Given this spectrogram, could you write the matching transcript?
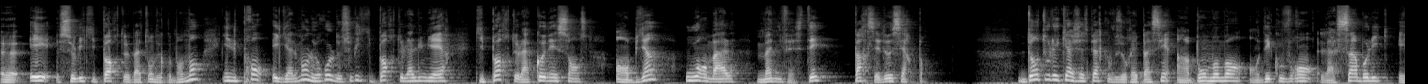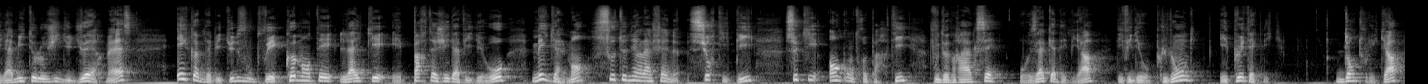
et celui qui porte le bâton de commandement, il prend également le rôle de celui qui porte la lumière, qui porte la connaissance, en bien ou en mal manifesté par ces deux serpents. Dans tous les cas, j'espère que vous aurez passé un bon moment en découvrant la symbolique et la mythologie du dieu Hermès. Et comme d'habitude, vous pouvez commenter, liker et partager la vidéo, mais également soutenir la chaîne sur Tipeee, ce qui en contrepartie vous donnera accès aux académias, des vidéos plus longues et plus techniques. Dans tous les cas,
